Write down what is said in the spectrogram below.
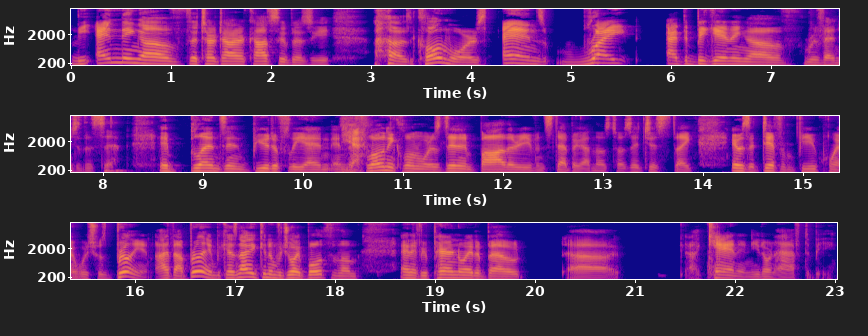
the ending of the Tartakovsky uh, Clone Wars ends right at the beginning of Revenge of the Sith. It blends in beautifully, and and Yeah. the Filoni Clone Wars didn't bother even stepping on those toes. It just like it was a different viewpoint, which was brilliant. I thought brilliant because now you can enjoy both of them, and if you're paranoid about uh, uh canon, you don't have to be.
